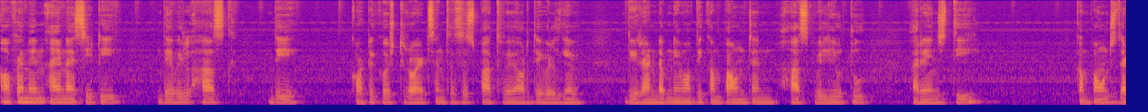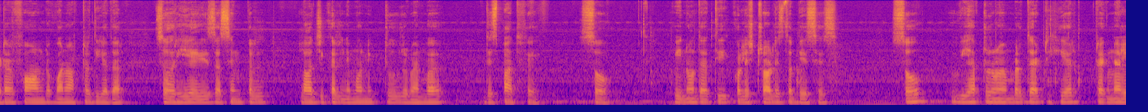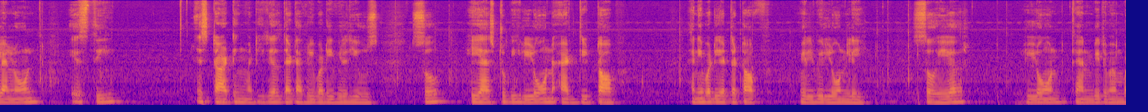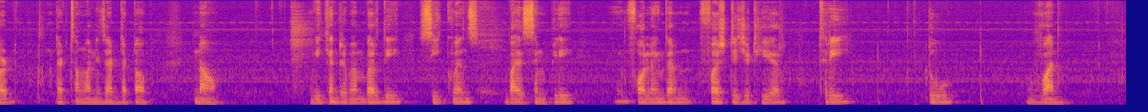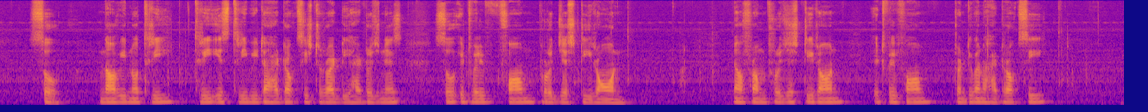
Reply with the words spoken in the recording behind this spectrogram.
often in INICET they will ask the corticosteroid synthesis pathway or they will give the random name of the compound and ask will you to arrange the compounds that are formed one after the other? So here is a simple logical mnemonic to remember this pathway. So we know that the cholesterol is the basis. So we have to remember that here pregnenolone is the starting material that everybody will use. So he has to be lone at the top. Anybody at the top will be lonely. So here lone can be remembered that someone is at the top. Now we can remember the sequence by simply following the first digit here 3 2 1 so now we know 3 3 is 3 beta hydroxysteroid dehydrogenase. So it will form progesterone. Now from progesterone it will form 21 hydroxy.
